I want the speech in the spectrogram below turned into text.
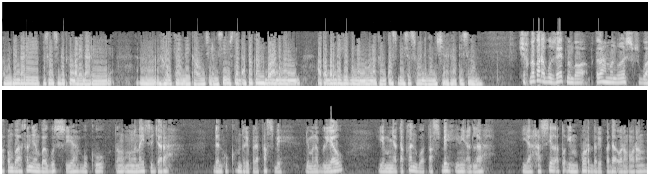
kemudian dari pesan singkat kembali dari eh, Haikal di kaum Cilengsi, Ustadz, apakah doa dengan atau berzikir dengan menggunakan tasbih sesuai dengan syariat Islam? Syekh Bakar Abu Zaid membawa telah menulis sebuah pembahasan yang bagus ya buku mengenai sejarah dan hukum daripada tasbih di mana beliau yang menyatakan bahwa tasbih ini adalah ya hasil atau impor daripada orang-orang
